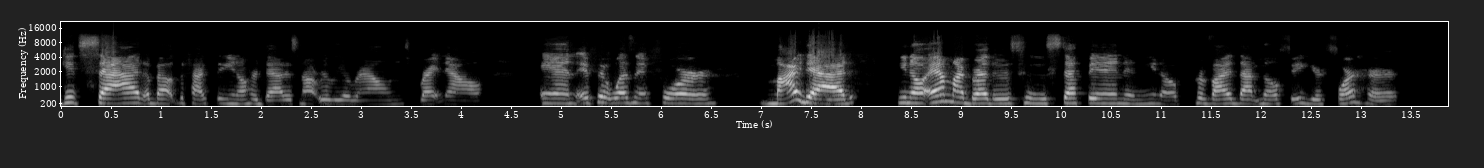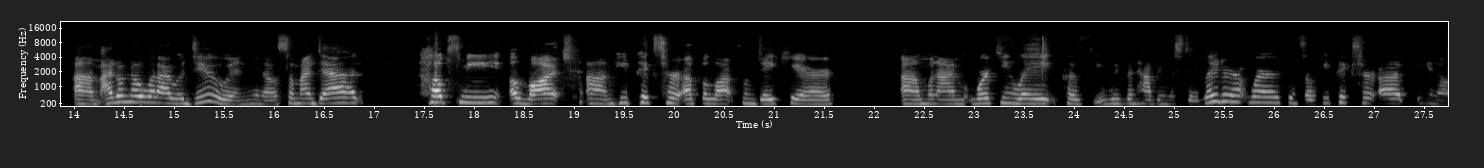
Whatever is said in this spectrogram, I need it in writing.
gets sad about the fact that you know her dad is not really around right now. And if it wasn't for my dad you know and my brothers who step in and you know provide that male figure for her um, i don't know what i would do. And you know so my dad helps me a lot. Um, he picks her up a lot from daycare um, when I'm working late because we've been having to stay later at work. And so he picks her up, you know,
